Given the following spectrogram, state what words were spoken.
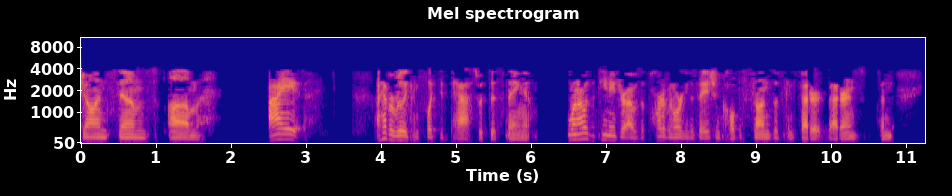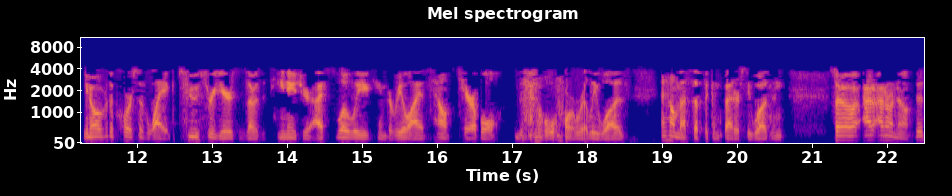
John Sims. Um, I I have a really conflicted past with this thing. When I was a teenager, I was a part of an organization called the Sons of Confederate Veterans, and you know, over the course of like two, three years as I was a teenager, I slowly came to realize how terrible the Civil War really was and how messed up the Confederacy was. And so I, I don't know. This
